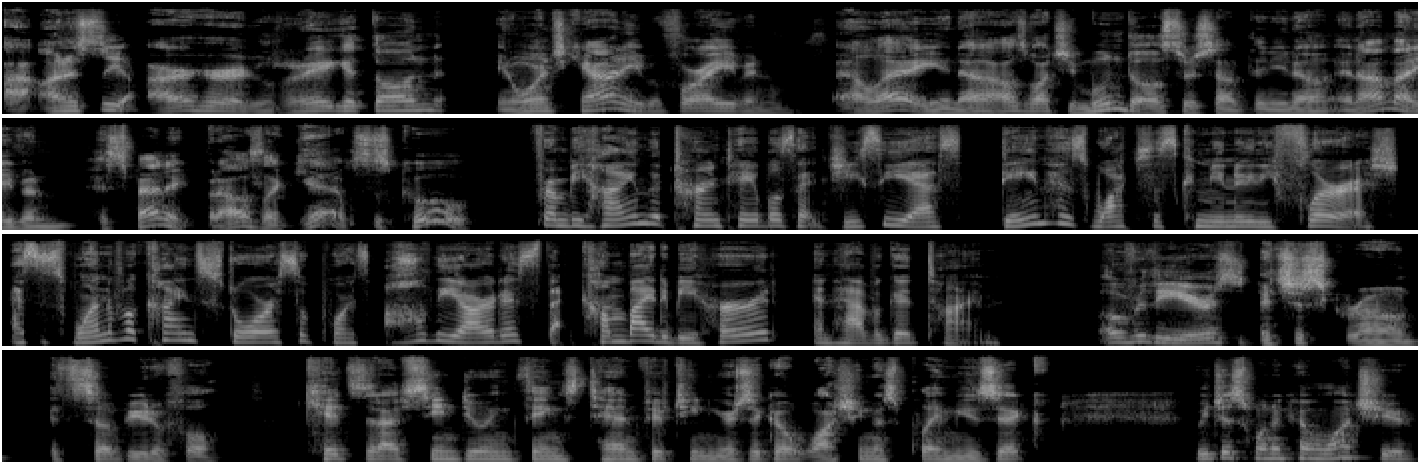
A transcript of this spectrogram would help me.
I, honestly, I heard reggaeton in Orange County before I even LA, you know, I was watching mun2 or something, you know, and I'm not even Hispanic, but I was like, yeah, this is cool. From behind the turntables at GCS, Daine has watched this community flourish as this one of a kind store supports all the artists that come by to be heard and have a good time. Over the years, it's just grown. It's so beautiful. Kids that I've seen doing things 10, 15 years ago, watching us play music, we just want to come watch you.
